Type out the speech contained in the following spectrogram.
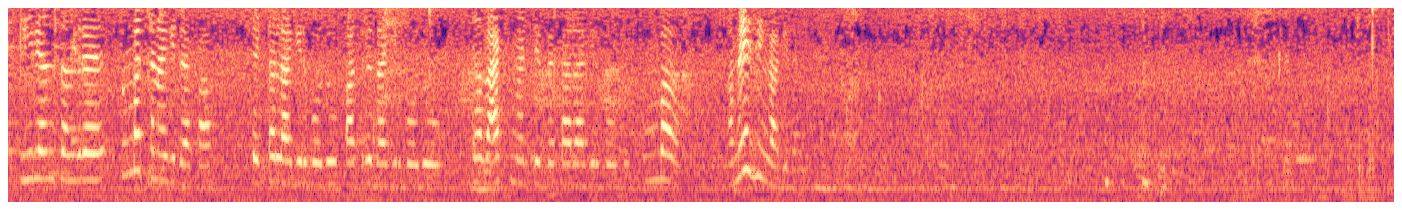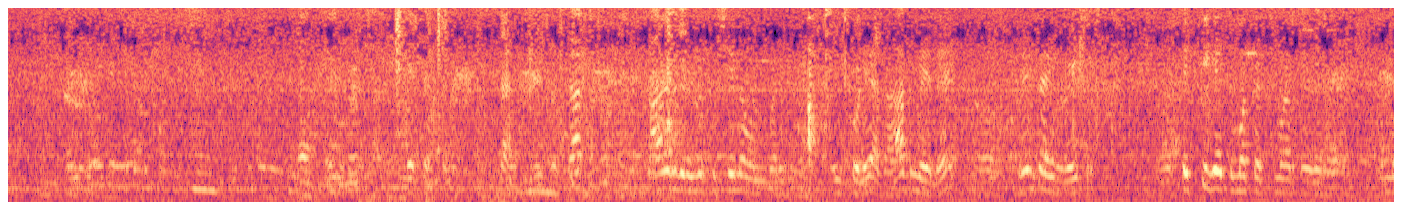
ಎಕ್ಸ್ಪೀರಿಯನ್ಸ್ ಅಂದರೆ ತುಂಬ ಚೆನ್ನಾಗಿದೆ ಅಕ್ಕ. ಸೆಟ್ಟಲ್ ಆಗಿರ್ಬೋದು ಪಾತ್ರದಾಗಿರ್ಬೋದು ನಾವು ಆ್ಯಕ್ಟ್ ಮಾಡ್ತಿರ್ಬೇಕಾರಾಗಿರ್ಬೋದು ತುಂಬ ಅಮೇಝಿಂಗ್ ಆಗಿದೆ. ಸರ್ ಸಾವಿರಗಳಿಂದ ಖುಷಿನ ಒಂದು ಬರೀ ಇಟ್ಕೊಳ್ಳಿ. ಅದಾದಮೇಲೆ ಹೇಳ್ತಾ ಇರೋ ರೈತರು ಸೆಟ್ಟಿಗೆ ತುಂಬ ಖರ್ಚು ಮಾಡ್ತಾ ಇದ್ದಾರೆ, ತುಂಬ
